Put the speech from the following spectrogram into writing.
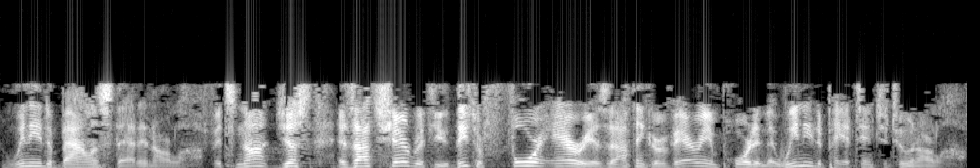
We need to balance that in our life. It's not just, as I shared with you, these are four areas that I think are very important that we need to pay attention to in our life.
